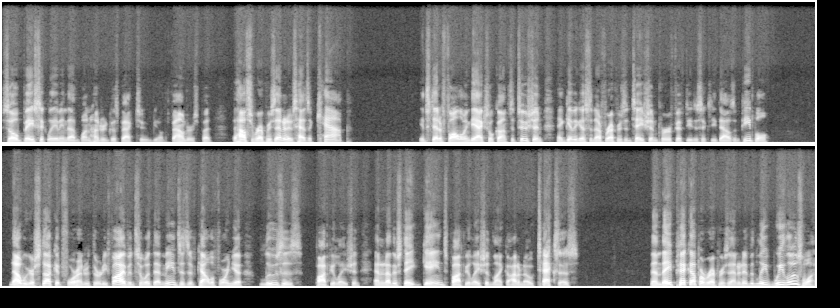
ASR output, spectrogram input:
So basically, I mean, that 100 goes back to you know the founders, but the House of Representatives has a cap instead of following the actual Constitution and giving us enough representation per 50 to 60,000 people, now we are stuck at 435. And so what that means is if California loses population and another state gains population, like, I don't know, Texas, then they pick up a representative and leave, we lose one.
